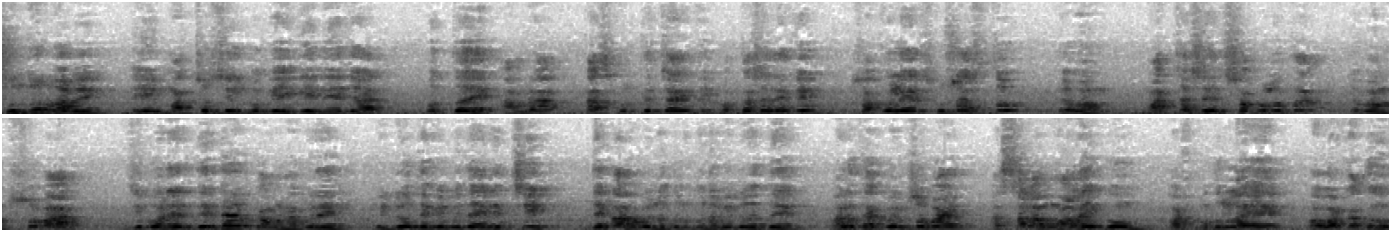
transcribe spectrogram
সুন্দরভাবে এই মৎস্য শিল্পকে এগিয়ে নিয়ে যাওয়ার প্রত্যয়ে আমরা কাজ করতে চাই। এই প্রত্যাশা রেখে সকলের সুস্বাস্থ্য এবং মাছ চাষের সফলতা এবং সবার জীবনের দীর্ঘায়ু কামনা করে ভিডিও থেকে বিদায় নিচ্ছি। দেখা হবে নতুন কোনো ভিডিওতে। ভালো থাকবেন সবাই। আসসালামু আলাইকুম রহমতুল্লাহ ওবরকাতুহ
